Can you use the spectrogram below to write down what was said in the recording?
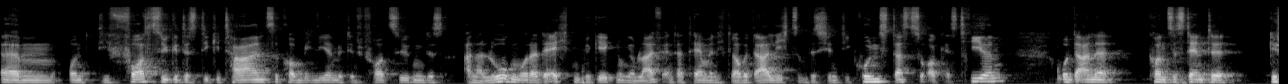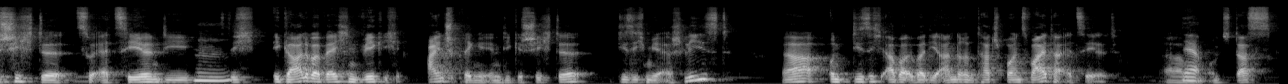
Ähm, und die Vorzüge des Digitalen zu kombinieren mit den Vorzügen des Analogen oder der echten Begegnung im Live-Entertainment. Ich glaube, da liegt so ein bisschen die Kunst, das zu orchestrieren und da eine konsistente Geschichte zu erzählen, die mhm. sich, egal über welchen Weg ich einspringe in die Geschichte, die sich mir erschließt, ja, und die sich aber über die anderen Touchpoints weitererzählt. Ähm, ja. Und das,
